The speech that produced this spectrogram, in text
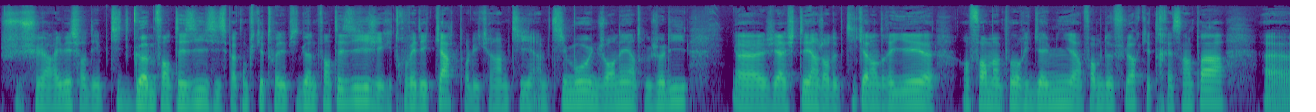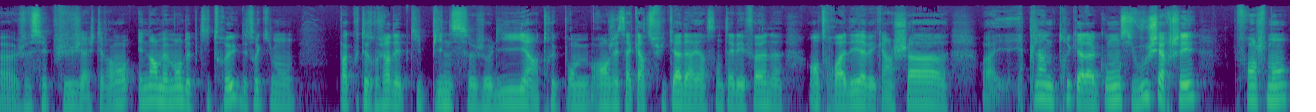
Je, suis arrivé sur des petites gommes fantasy. Si c'est pas compliqué de trouver des petites gommes fantasy, j'ai trouvé des cartes pour lui écrire un petit, mot, une journée, un truc joli. Euh, j'ai acheté un genre de petit calendrier euh, en forme un peu origami, en forme de fleurs qui est très sympa. Euh, je sais plus, j'ai acheté vraiment énormément de petits trucs, des trucs qui m'ont pas coûté trop cher, des petits pins jolis, un truc pour ranger sa carte Suica derrière son téléphone euh, en 3D avec un chat. Il y a plein de trucs à la con. Si vous cherchez, franchement,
